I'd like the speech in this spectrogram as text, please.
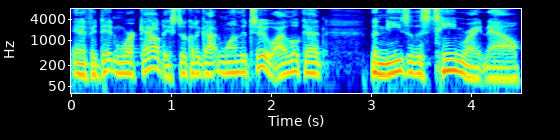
and if it didn't work out, they still could have gotten one of the two. I look at the needs of this team right now,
